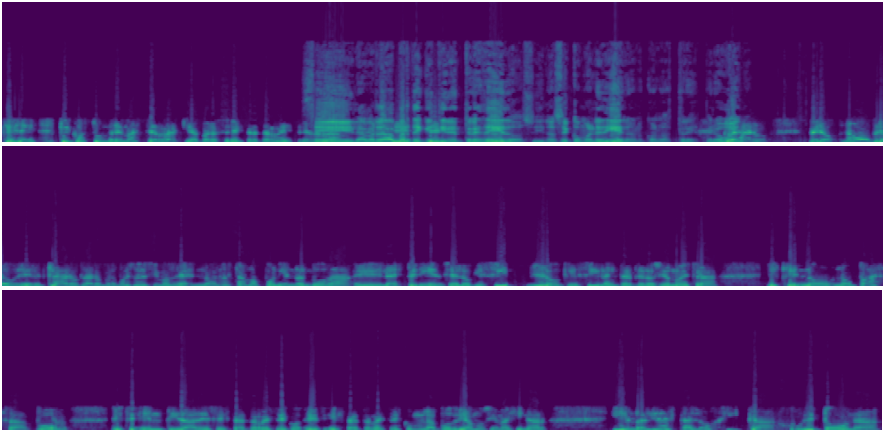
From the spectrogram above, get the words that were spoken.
¿Qué, costumbre más terráquea para ser extraterrestre, Sí, la verdad. Aparte que este tienen tres dedos y no sé cómo le dieron con los tres, pero bueno. Claro. Pero, no, pero, eh, claro, claro, pero por eso decimos, no, no estamos poniendo en duda eh, la experiencia. Lo que sí, lo que sí, la interpretación nuestra es que no, no pasa por este, entidades extraterrestres, extraterrestres como la podríamos imaginar, y en realidad esta lógica juguetona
